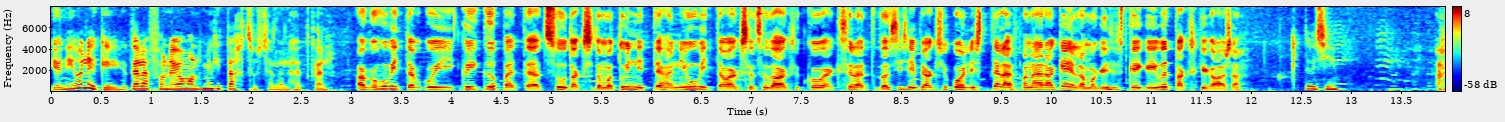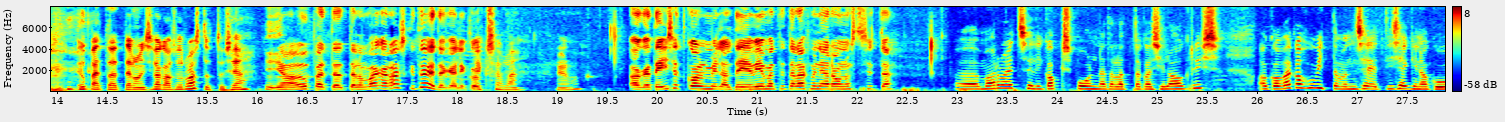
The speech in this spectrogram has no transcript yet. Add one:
ja nii oligi, telefon ei omanud mingit tähtsust sellel hetkel. aga huvitav, kui kõik õpetajad suudaksid oma tunnid teha nii huvitavaks, et sa tahaksid kogu aeg seletada, siis ei peaks ju koolist telefone ära keelamagi, sest keegi ei võtakski kaasa. tõsi õpetajatel on siis väga suur vastutus jah? ja õpetajatel on väga raske töö tegelikult. eks ole, jah. aga teised kolm, millal teie viimati telefoni ära unustasite? Äh, ma arvan, et see oli kaks pool nädalat tagasi laagris, aga väga huvitav on see, et isegi nagu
